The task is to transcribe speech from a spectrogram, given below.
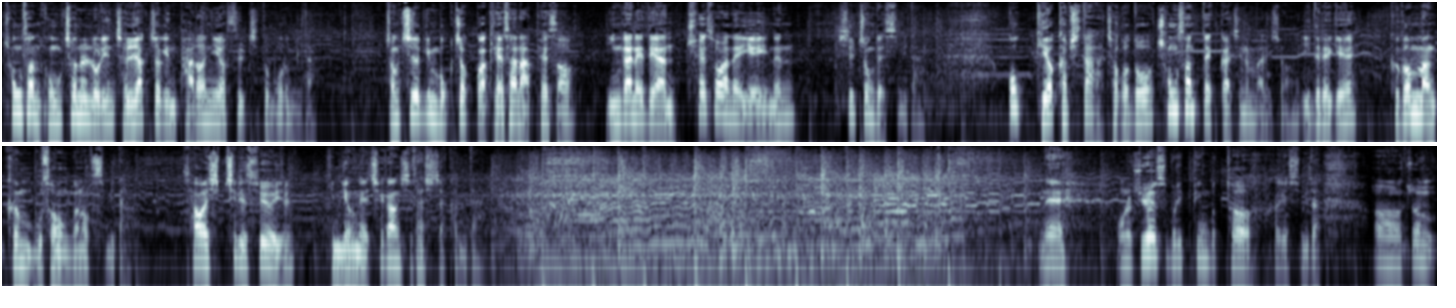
총선 공천을 노린 전략적인 발언이었을지도 모릅니다. 정치적인 목적과 계산 앞에서 인간에 대한 최소한의 예의는 실종됐습니다. 꼭 기억합시다. 적어도 총선 때까지는 말이죠. 이들에게 그것만큼 무서운 건 없습니다. 4월 17일 수요일 김경래 최강 시사 시작합니다. 네, 오늘 주요 뉴스 브리핑부터 하겠습니다. 어, 좀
